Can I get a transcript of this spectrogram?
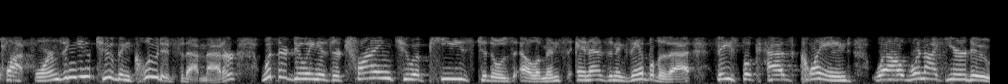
platforms and YouTube included for that matter, what they're doing is they're trying to appease to those elements. And as an example to that, Facebook has claimed, well, we're not here to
